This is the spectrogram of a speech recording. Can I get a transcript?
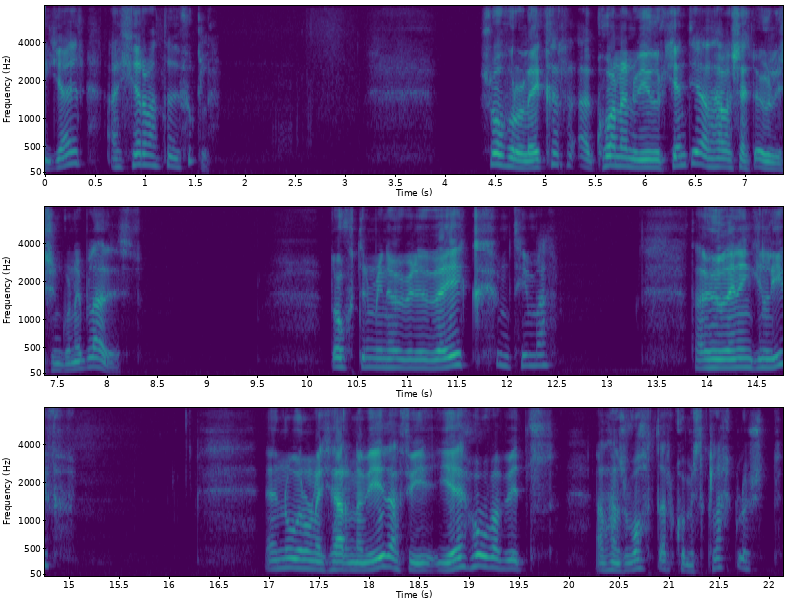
í gær að hér vantaði fuggla. Svo fóru leikar að konan viður kendi að hafa sett auglýsinguna í blæðið. Dóttir mín hefur verið veik um tíma. Það hefur einn engin líf. En nú er hún að hjarna við að því Jehova vill að hans vottar komist klakklust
